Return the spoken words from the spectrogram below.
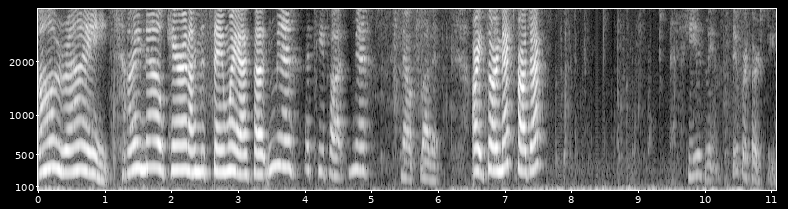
All right. I know, Karen, I'm the same way. I thought, meh, a teapot, meh. No, love it. All right, so our next project, excuse me, I'm super thirsty.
